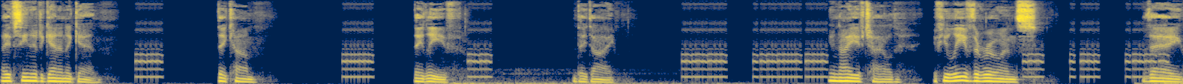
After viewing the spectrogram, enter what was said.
have seen it again and again. They come. They leave. They die. You naive child, if you leave the ruins, they,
